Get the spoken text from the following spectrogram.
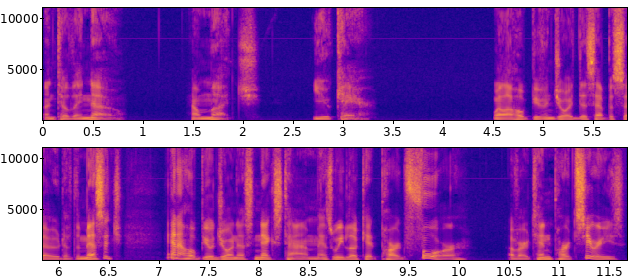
until they know how much you care. Well, I hope you've enjoyed this episode of The Message, and I hope you'll join us next time as we look at part four of our 10 part series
